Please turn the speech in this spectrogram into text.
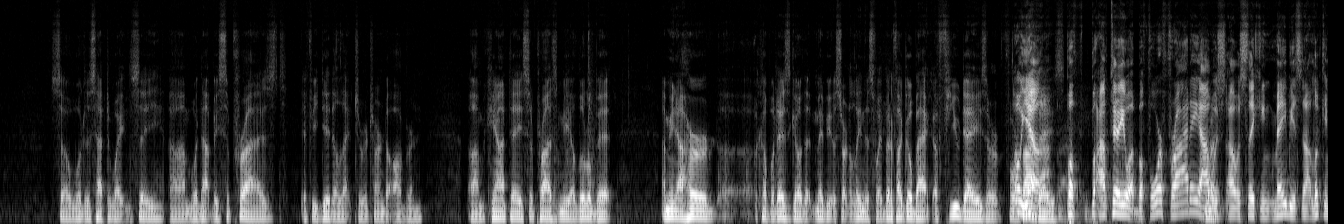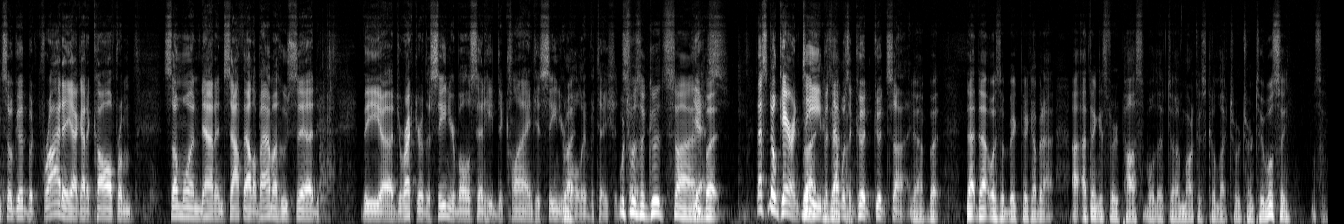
So we'll just have to wait and see. Um, would not be surprised if he did elect to return to Auburn. Um, Keionta surprised me a little bit. I mean, I heard uh, a couple of days ago that maybe it was starting to lean this way, but if I go back a few days or four oh or five yeah, days, Bef- I'll tell you what. Before Friday, I Right. was I was thinking maybe it's not looking so good. But Friday, I got a call from someone down in South Alabama who said the uh, director of the Senior Bowl said he declined his Senior Right. Bowl invitation, which So, was a good sign, yes. but that's no guarantee, Right, but that was a good good sign. Yeah, but that that was a big pickup, and I, I I think it's very possible that uh, Marcus could elect to return too. We'll see. We'll see.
